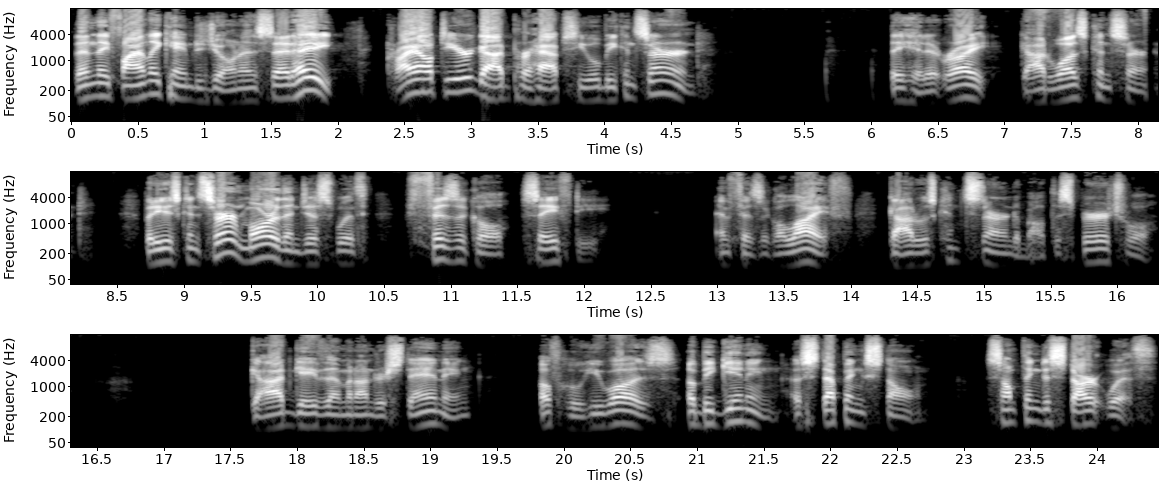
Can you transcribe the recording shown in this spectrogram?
Then they finally came to Jonah and said, Hey, cry out to your God, perhaps he will be concerned. They hit it right. God was concerned. But he was concerned more than just with physical safety and physical life. God was concerned about the spiritual. God gave them an understanding of who He was, a beginning, a stepping stone, something to start with,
